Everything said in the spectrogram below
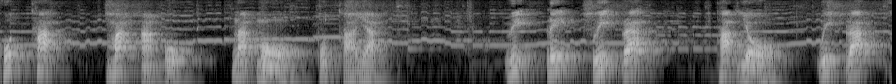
พุทธมะอะอุนะโมพุทธายะ วิริวิระทะโย วิระโค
